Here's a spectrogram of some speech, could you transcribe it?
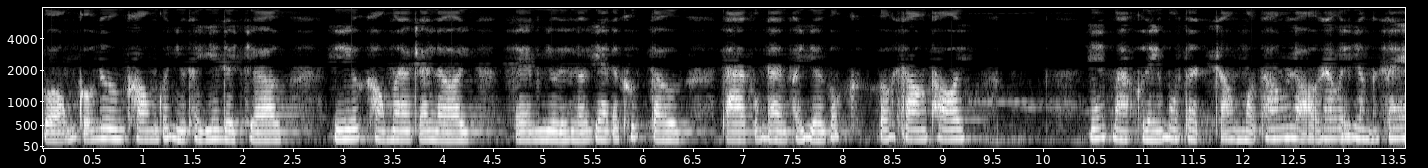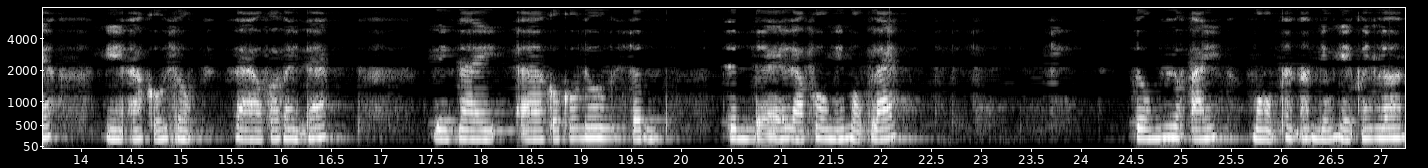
bổn cổ nương không có nhiều thời gian đợi chờ, nếu không mau trả lời, xem như liệu lão gia đã khước từ, ta cũng đành phải giờ gót, gót son thôi. Nét mặt liễu một tịch trong một thoáng lộ ra vẻ dần xé, nghe A cổ sụt, vào vào vàng đáp. Việc này, à cô cô nương xin, xin để là phu nghĩ một lát. Đúng lúc ấy, một thanh âm giống dạc vang lên.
